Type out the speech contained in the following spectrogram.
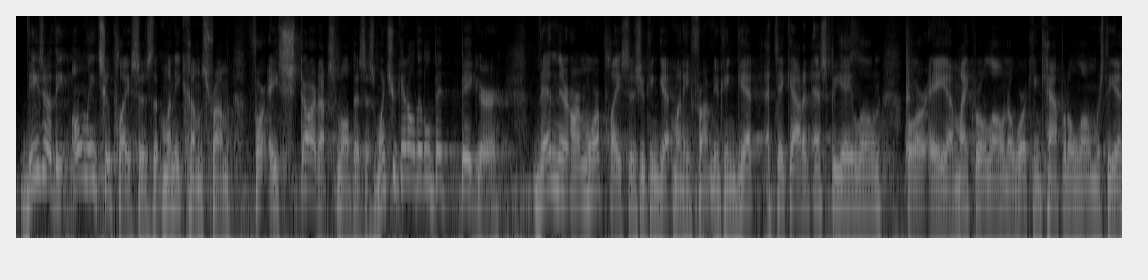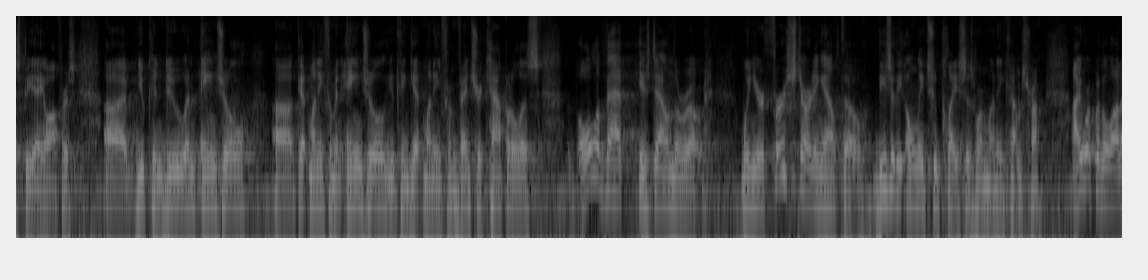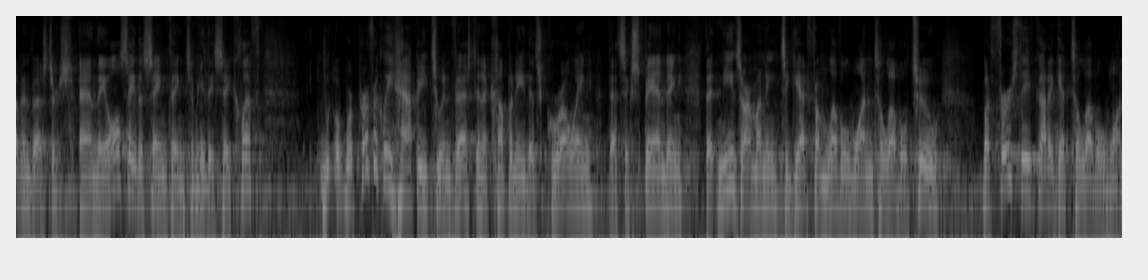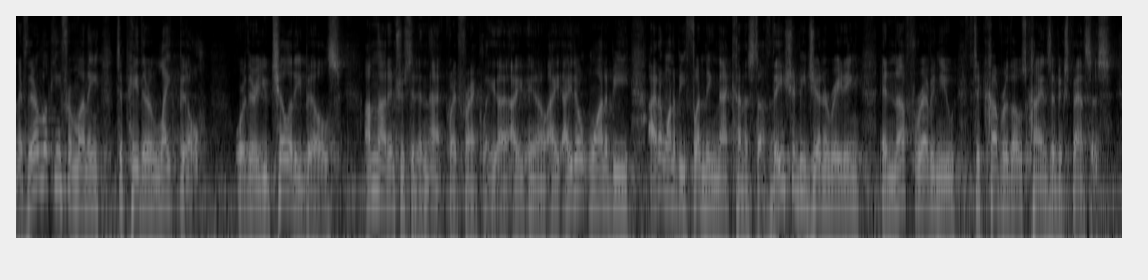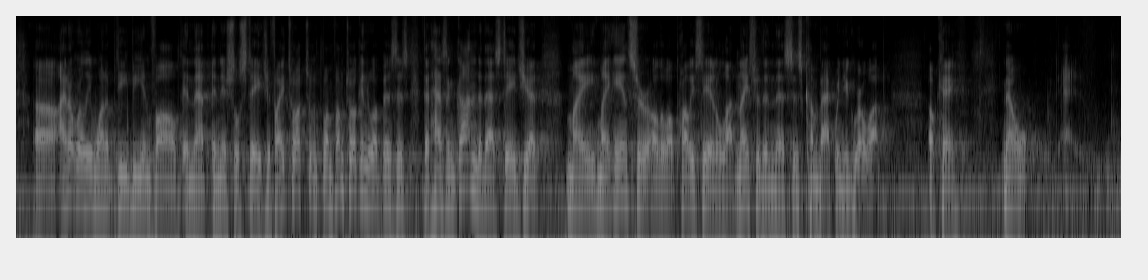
These are the only two places that money comes from for a startup small business. Once you get a little bit bigger, then there are more places you can get money from. You can get uh, take out an SBA loan or a, a, micro loan, a working capital loan, which the SBA offers. Uh, you can do an angel, uh, get money from an angel. You can get money from venture capitalists. All of that is down the road. When you're first starting out, though, these are the only two places where money comes from. I work with a lot of investors, and they all say the same thing to me. They say, Cliff, we're perfectly happy to invest in a company that's growing, that's expanding, that needs our money to get from level one to level two. But first, they've got to get to level one. If they're looking for money to pay their light bill or their utility bills, I'm not interested in that, quite frankly. I, you know, I, I don't want to be, I don't want to be funding that kind of stuff. They should be generating enough revenue to cover those kinds of expenses. Uh, I don't really want to be, be involved in that initial stage. If I talk to, if I'm talking to a business that hasn't gotten to that stage yet, my, my answer, although I'll probably say it a lot nicer than this, is come back when you grow up. Okay? Now,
